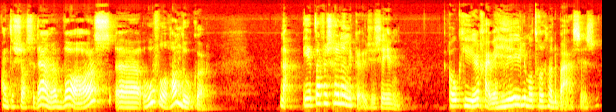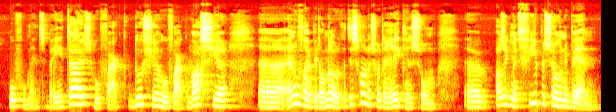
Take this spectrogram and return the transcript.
enthousiaste dame was: uh, hoeveel handdoeken? Je hebt daar verschillende keuzes in. Ook hier ga je weer helemaal terug naar de basis. Hoeveel mensen ben je thuis? Hoe vaak douche je? Hoe vaak was je? Uh, en hoeveel heb je dan nodig? Het is gewoon een soort rekensom. Uh, als ik met vier personen ben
